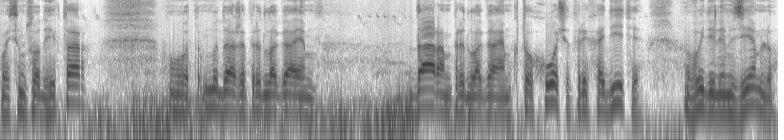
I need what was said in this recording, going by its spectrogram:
800 гектар. Вот. Мы даже предлагаем, даром предлагаем, кто хочет, приходите, выделим землю,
